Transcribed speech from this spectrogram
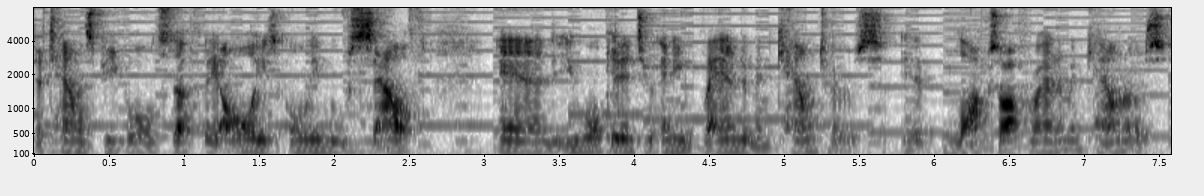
the townspeople and stuff, they always only move south, and you won't get into any random encounters. It locks off random encounters.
